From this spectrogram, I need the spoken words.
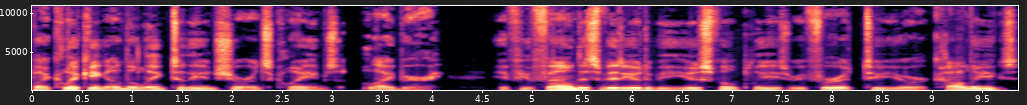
by clicking on the link to the insurance claims library. If you found this video to be useful, please refer it to your colleagues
